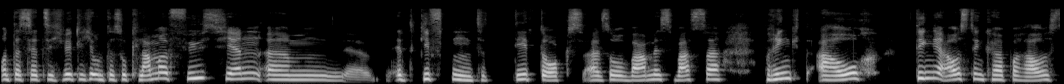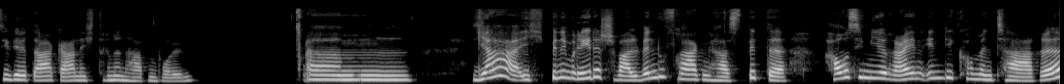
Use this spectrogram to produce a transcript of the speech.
und das setze ich wirklich unter so Klammerfüßchen ähm, äh, entgiftend, Detox, also warmes Wasser bringt auch Dinge aus dem Körper raus, die wir da gar nicht drinnen haben wollen. Ähm, ja, ich bin im Redeschwall. Wenn du Fragen hast, bitte hau sie mir rein in die Kommentare.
